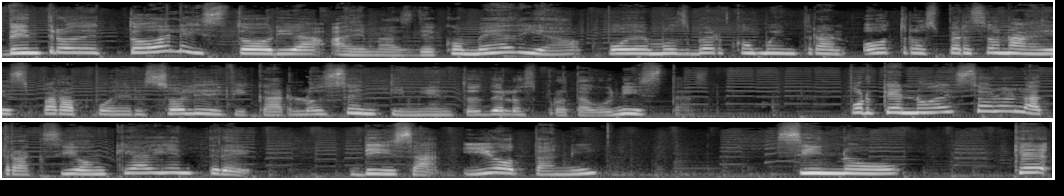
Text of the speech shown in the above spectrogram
Dentro de toda la historia, además de comedia, podemos ver cómo entran otros personajes para poder solidificar los sentimientos de los protagonistas. Porque no es solo la atracción que hay entre Disa y Otani, sino que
